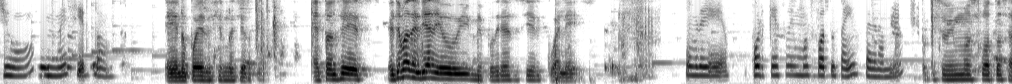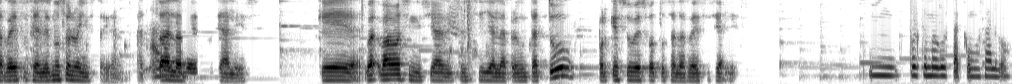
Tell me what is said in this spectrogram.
Yo, no es cierto. Eh, no puedes decir no es cierto. Entonces, el tema del día de hoy, ¿me podrías decir cuál es? Sobre por qué subimos fotos a Instagram, ¿no? Porque subimos fotos a redes sociales, no solo a Instagram, a, todas las redes sociales. Que vamos a iniciar, es sencilla la pregunta. ¿Tú por qué subes fotos a las redes sociales? Mm, porque me gusta cómo salgo.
